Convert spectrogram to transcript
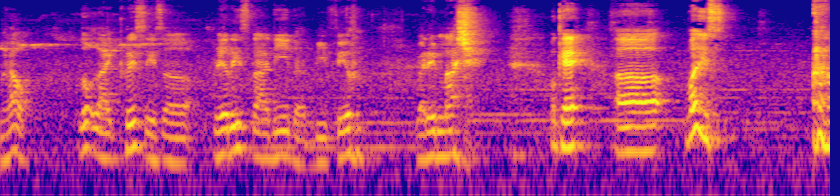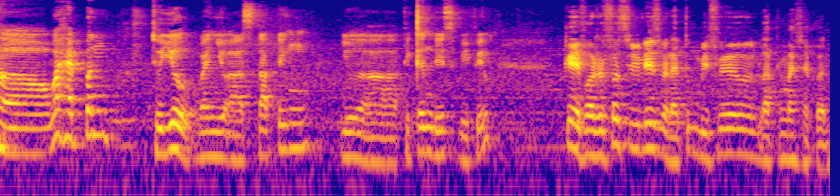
well, look like Chris is a really study the Befeel very much. okay, uh, what is uh, what happened to you when you are starting you are taking this Befeel? Okay, for the first few days when I took Bifil, nothing much happened.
